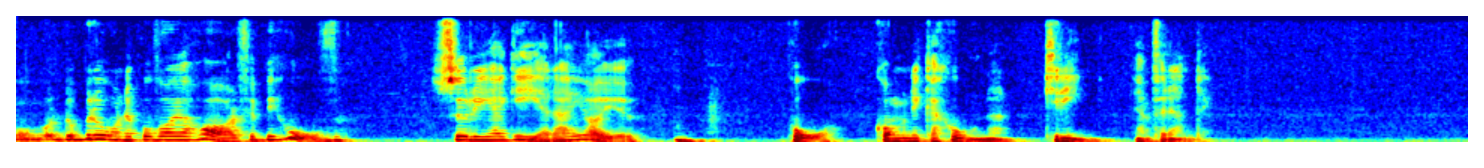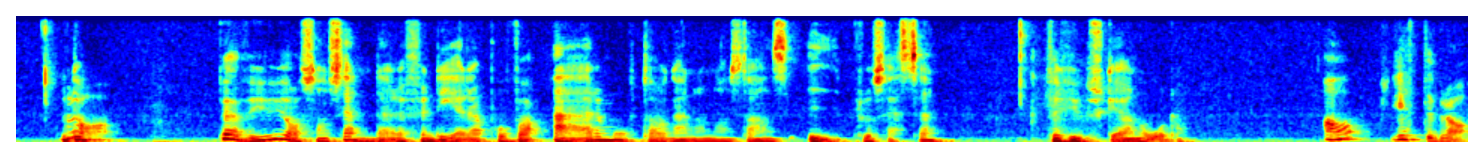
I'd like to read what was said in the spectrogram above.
Och då beroende på vad jag har för behov så reagerar jag ju mm. på kommunikationen kring en förändring. Då ja. behöver ju jag som sändare fundera på vad är mottagarna någonstans i processen? För hur ska jag nå dem? Ja, jättebra.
